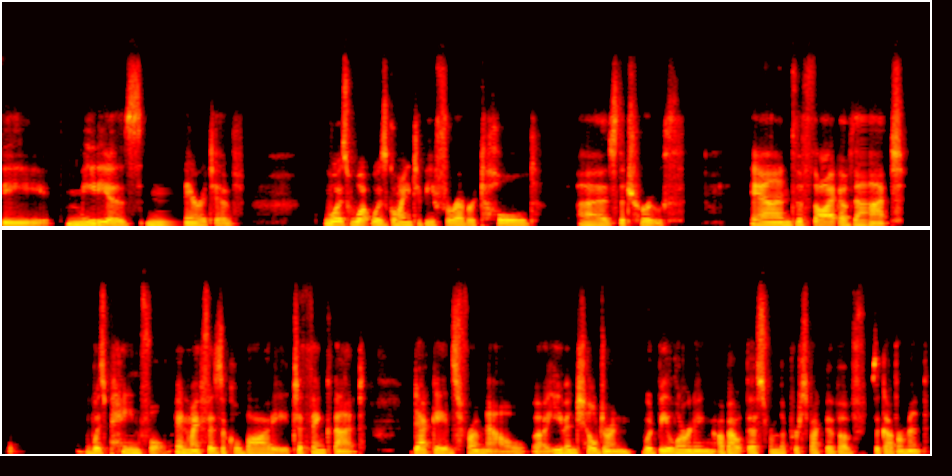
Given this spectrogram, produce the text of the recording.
The media's narrative was what was going to be forever told as the truth. And the thought of that was painful in my physical body to think that decades from now, uh, even children would be learning about this from the perspective of the government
